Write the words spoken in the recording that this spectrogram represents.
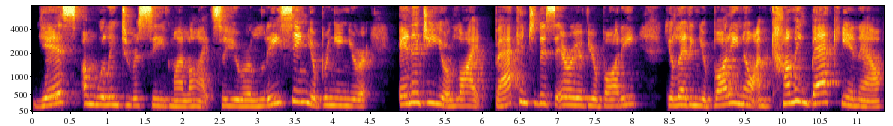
Yes, I'm willing to receive my light. So you're releasing, you're bringing your energy, your light back into this area of your body. You're letting your body know, I'm coming back here now.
